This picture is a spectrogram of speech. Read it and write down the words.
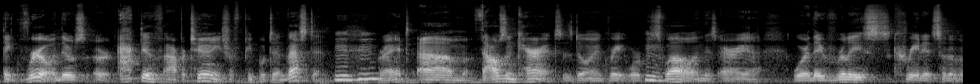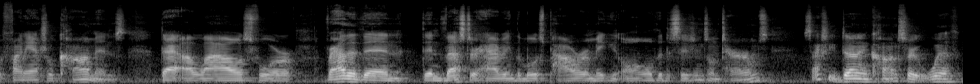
think, real, and those are active opportunities for people to invest in, right? Um, Thousand Currents is doing great work as well in this area, where they've really created sort of a financial commons that allows for rather than the investor having the most power and making all of the decisions on terms, it's actually done in concert with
